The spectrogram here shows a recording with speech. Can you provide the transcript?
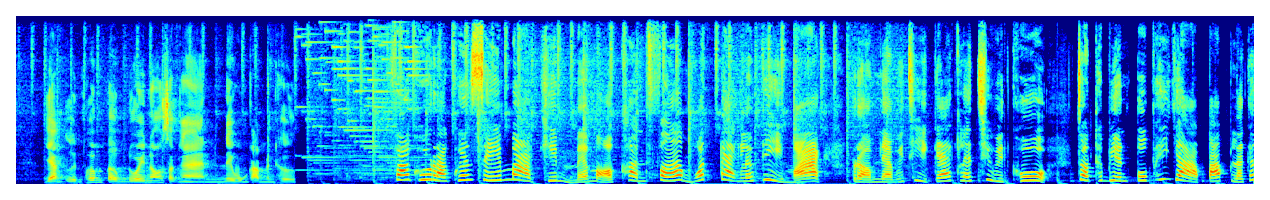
ำอย่างอื่นเพิ่มเติมด้วยนอกจากงานในวงการบันเทิงฝ้าคู่รักเพื่อนซีหมากคิมแม่หมอคอนเฟิร์มว่าแต่งแล้วดีมาก พร้อมแนววิธีแก้เคล็ดชีวิตคู่ จดทะเบียนปุ๊บให้หย่าปั๊บแล้วก็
